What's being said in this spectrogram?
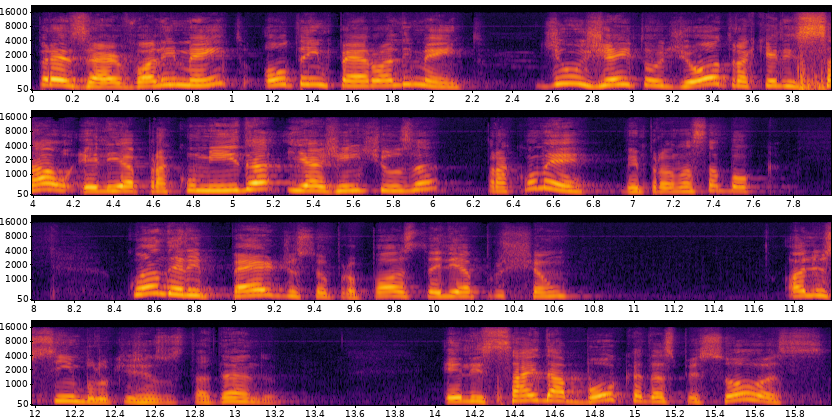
Preserva o alimento ou tempera o alimento. De um jeito ou de outro, aquele sal ele ia para comida e a gente usa para comer, vem para a nossa boca. Quando ele perde o seu propósito, ele ia para o chão. Olha o símbolo que Jesus está dando. Ele sai da boca das pessoas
